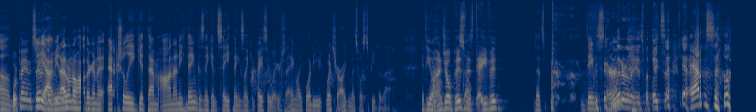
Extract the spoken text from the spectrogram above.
Um, We're paying. So yeah, I mean, I don't know how they're gonna actually get them on anything because they can say things like basically what you're saying. Like, what do you? What's your argument supposed to be to that? If you Mind your team? So, business, David. that's David Stern. Literally, it's what they said. Yeah. Adam Silver.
